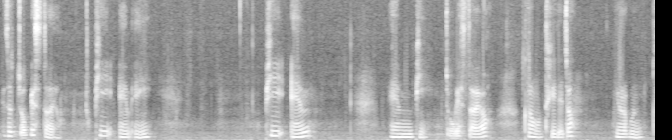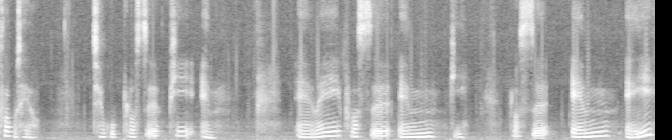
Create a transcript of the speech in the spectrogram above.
그래서 쪼갰어요. PMA PM MB 쪼갰어요. 그럼 어떻게 되죠? 여러분 풀어보세요. 제곱 플러스 PM MA 플러스 MB 플러스 MA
